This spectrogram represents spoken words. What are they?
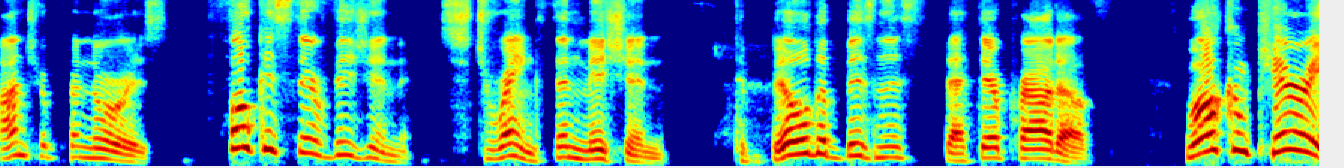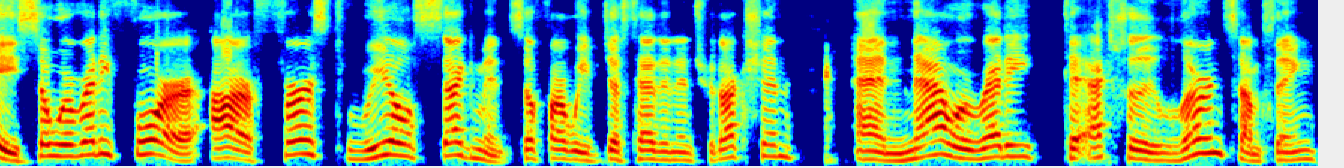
entrepreneurs focus their vision, strength, and mission to build a business that they're proud of. Welcome, Carey. So, we're ready for our first real segment. So far, we've just had an introduction, and now we're ready to actually learn something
